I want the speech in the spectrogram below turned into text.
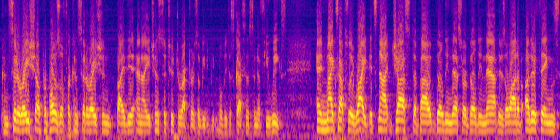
consideration, a proposal for consideration by the NIH Institute directors. We'll be, we'll be discussing this in a few weeks. And Mike's absolutely right. It's not just about building this or building that. There's a lot of other things.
